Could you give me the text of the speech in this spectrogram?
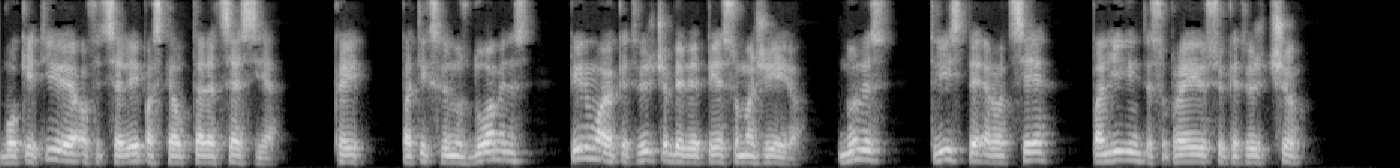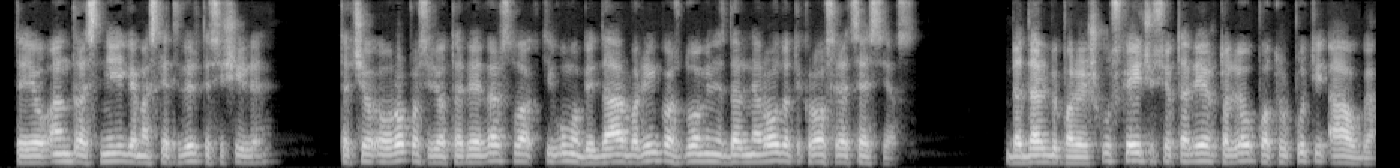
Vokietijoje oficialiai paskelbta recesija, kai Patikslinus duomenis, pirmojo ketvirčio BVP sumažėjo 0,3 PROC palyginti su praėjusiu ketvirčiu. Tai jau antras neigiamas ketvirtis išėlė. Tačiau Europos ir JOTV verslo aktyvumo bei darbo rinkos duomenys dar nerodo tikros recesijos. Bedarbių paraiškų skaičius JOTV ir toliau po truputį auga.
